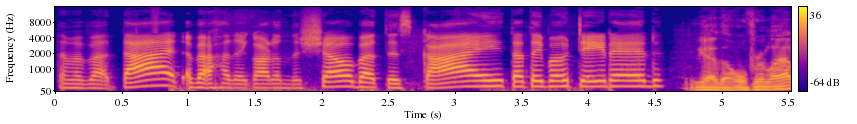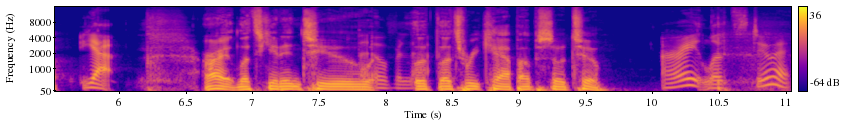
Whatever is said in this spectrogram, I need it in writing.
them about that, about how they got on the show, about this guy that they both dated. Yeah, the overlap. Yeah. All right, let's get into let, let's recap episode two. All right, let's do it.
